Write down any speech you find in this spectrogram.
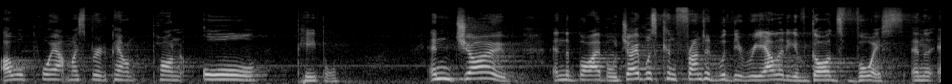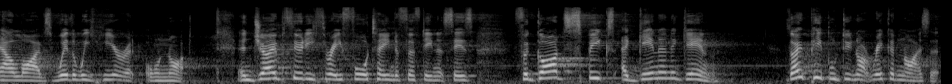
I will pour out my spirit upon, upon all people. In Job, in the Bible, Job was confronted with the reality of God's voice in our lives, whether we hear it or not. In Job 33 14 to 15, it says, For God speaks again and again, though people do not recognize it.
